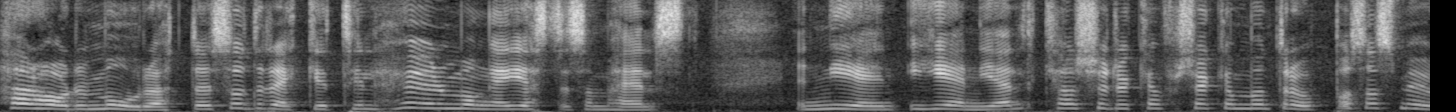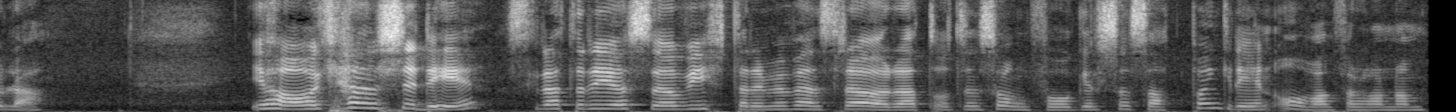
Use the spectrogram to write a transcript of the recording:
Här har du morötter så det räcker till hur många gäster som helst. I gengäld kanske du kan försöka muntra upp oss en smula. Ja, kanske det, skrattade Jösse och viftade med vänstra örat åt en sångfågel som satt på en gren ovanför honom.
